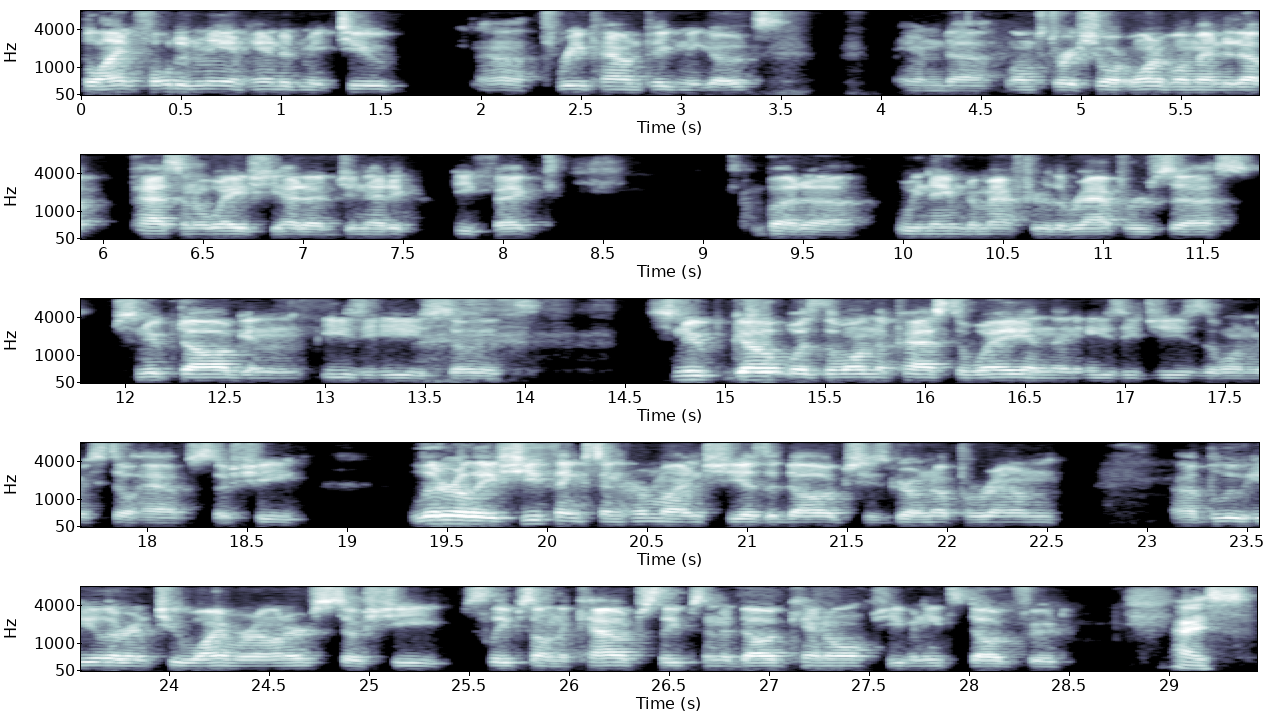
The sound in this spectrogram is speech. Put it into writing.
blindfolded me and handed me two uh, three pound pygmy goats. And uh, long story short, one of them ended up passing away. She had a genetic defect, but uh, we named them after the rappers uh, Snoop Dogg and Easy E. So it's Snoop Goat was the one that passed away, and then Easy G is the one we still have. So she literally she thinks in her mind she has a dog. She's grown up around a blue heeler and two Weimaraners. So she sleeps on the couch, sleeps in a dog kennel. She even eats dog food. Nice.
